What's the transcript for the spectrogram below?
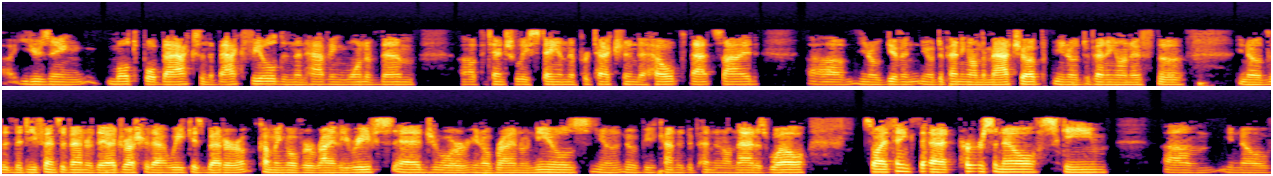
Uh, using multiple backs in the backfield and then having one of them uh, potentially stay in the protection to help that side. Um, you know, given you know, depending on the matchup, you know, depending on if the you know the, the defensive end or the edge rusher that week is better coming over Riley Reiff's edge or you know Brian O'Neill's. You know, it would be kind of dependent on that as well. So I think that personnel scheme um, you know,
